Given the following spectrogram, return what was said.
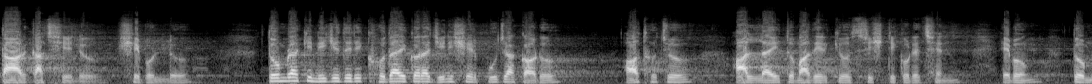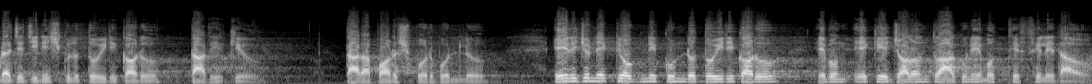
তার কাছে এলো। সে বলল, তোমরা কি নিজেদেরই খোদাই করা জিনিসের পূজা করো? অথচ আল্লাহ তোমাদেরকেও সৃষ্টি করেছেন এবং তোমরা যে জিনিসগুলো তৈরি করো তাদেরকেও। তারা পরস্পর বলল, এর জন্য একটি অগ্নিকুণ্ড তৈরি করো এবং একে জ্বলন্ত আগুনের মধ্যে ফেলে দাও।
